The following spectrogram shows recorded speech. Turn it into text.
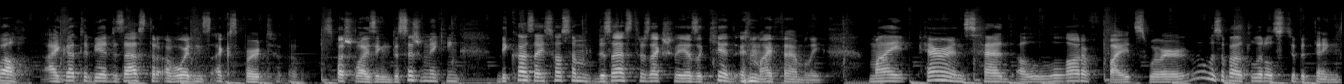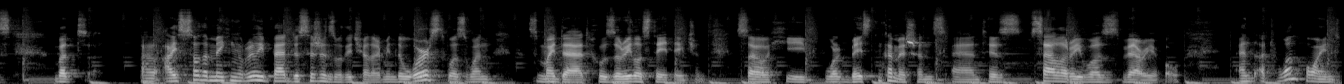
Well, I got to be a disaster avoidance expert uh, specializing in decision making because I saw some disasters actually as a kid in my family. My parents had a lot of fights where it was about little stupid things, but uh, I saw them making really bad decisions with each other. I mean, the worst was when my dad, who's a real estate agent, so he worked based on commissions and his salary was variable. And at one point,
